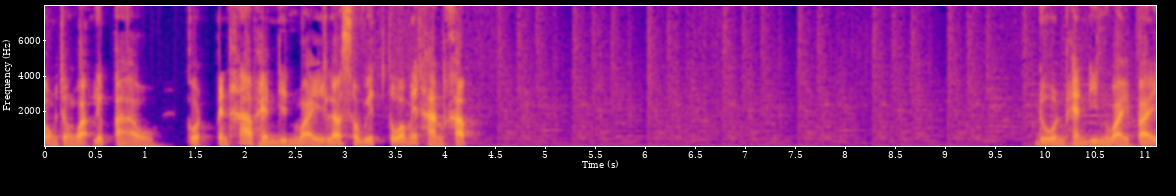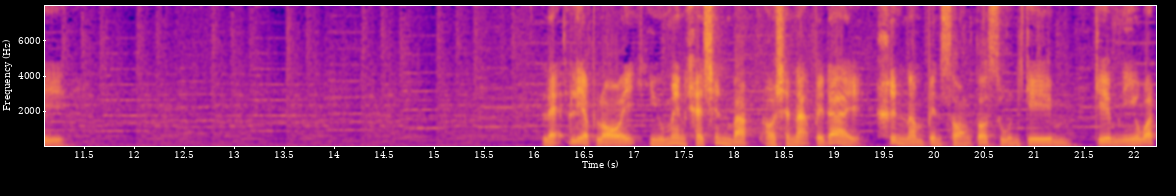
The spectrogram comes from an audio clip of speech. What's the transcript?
ตรงจังหวะหรือเปล่า กดเป็นท่าแผ่นดินไหวแล้วสวิปตัวไม่ทันครับโดนแผ่นดินไหวไป และเรียบร้อย Human c a t c h Bug เอาชนะไปได้ ขึ้นนำเป็น 2 ต่อ 0 เกม เกมนี้วัด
